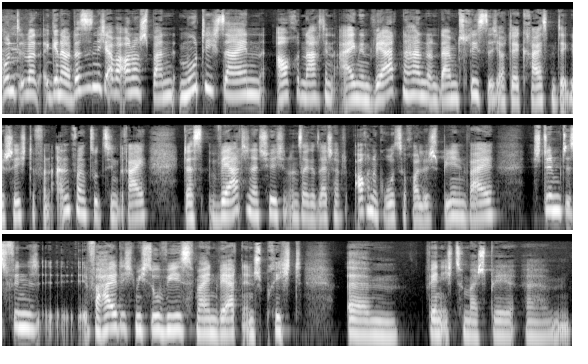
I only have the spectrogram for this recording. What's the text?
und genau, das ist nicht aber auch noch spannend. Mutig sein, auch nach den eigenen Werten handeln. Und damit schließt sich auch der Kreis mit der Geschichte von Anfang zu 10.3, dass Werte natürlich in unserer Gesellschaft auch eine große Rolle spielen, weil stimmt, es finde, verhalte ich mich so, wie es meinen Werten entspricht, ähm, wenn ich zum Beispiel ähm,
